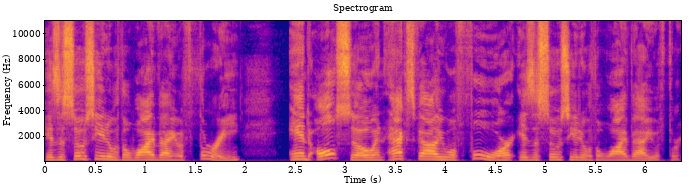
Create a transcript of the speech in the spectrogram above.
is associated with a y value of 3, and also an x value of 4 is associated with a y value of 3.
